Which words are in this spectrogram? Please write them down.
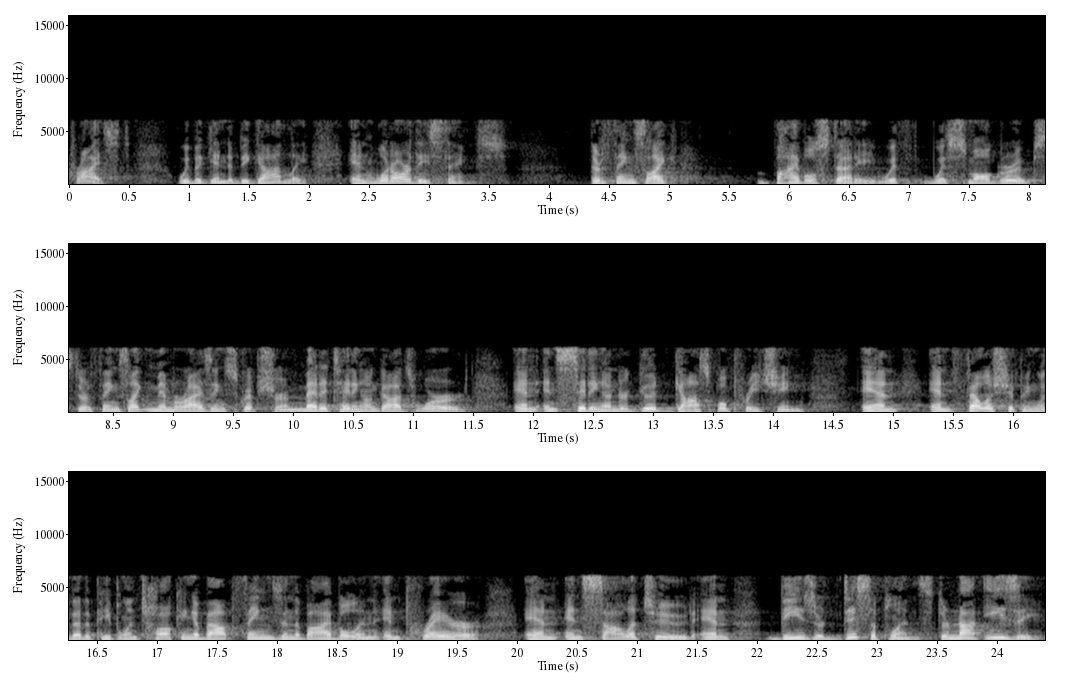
Christ. We begin to be godly. And what are these things? They're things like Bible study with, with small groups. There are things like memorizing Scripture and meditating on God's Word and, and sitting under good gospel preaching and, and fellowshipping with other people and talking about things in the Bible and, and prayer and, and solitude. And these are disciplines. They're not easy.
